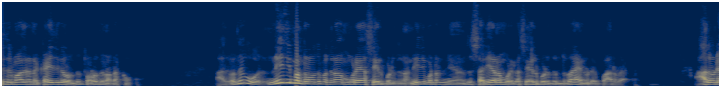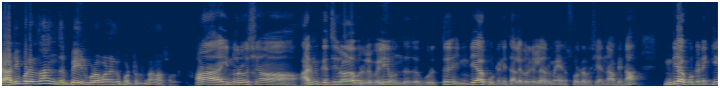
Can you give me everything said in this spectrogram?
இது மாதிரியான கைதுகள் வந்து தொடர்ந்து நடக்கும். அது வந்து ஒரு நீதிமன்றம் வந்து பார்த்தீங்கன்னா முறையாக செயல்படுத்துனா நீதிமன்றம் வந்து சரியான முறையில் செயல்படுதுன்றது தான் என்னுடைய பார்வை. அதனுடைய அடிப்படையில் தான் இந்த பெயில் கூட வழங்கப்பட்டிருக்குன்னு தான் நான் சொல்கிறேன் ஆனால் இன்னொரு விஷயம் அரவிந்த் கெஜ்ரிவால் அவர்கள் வெளியே வந்தது குறித்து இந்தியா கூட்டணி தலைவர்கள் எல்லாருமே என்ன சொல்கிற விஷயம் என்ன அப்படின்னா இந்தியா கூட்டணிக்கு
